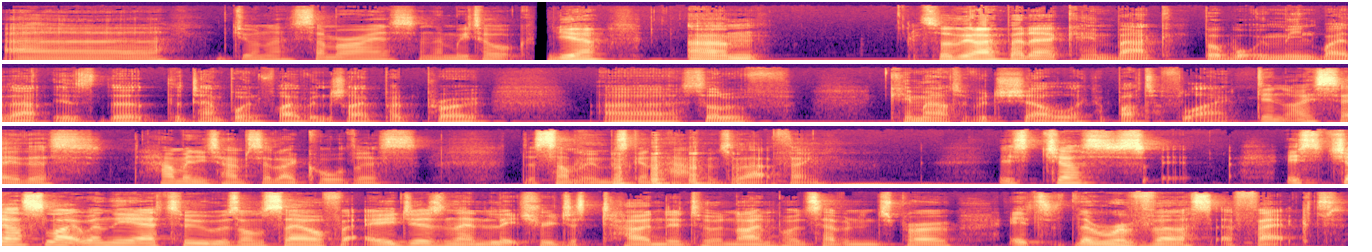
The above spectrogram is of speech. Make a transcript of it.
Uh, do you want to summarize and then we talk? Yeah. Um, so the iPad Air came back, but what we mean by that is that the 10.5 inch iPad Pro uh, sort of came out of its shell like a butterfly. Didn't I say this? How many times did I call this that something was going to happen to that thing? It's just it's just like when the Air 2 was on sale for ages and then literally just turned into a 9.7 inch Pro. It's the reverse effect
